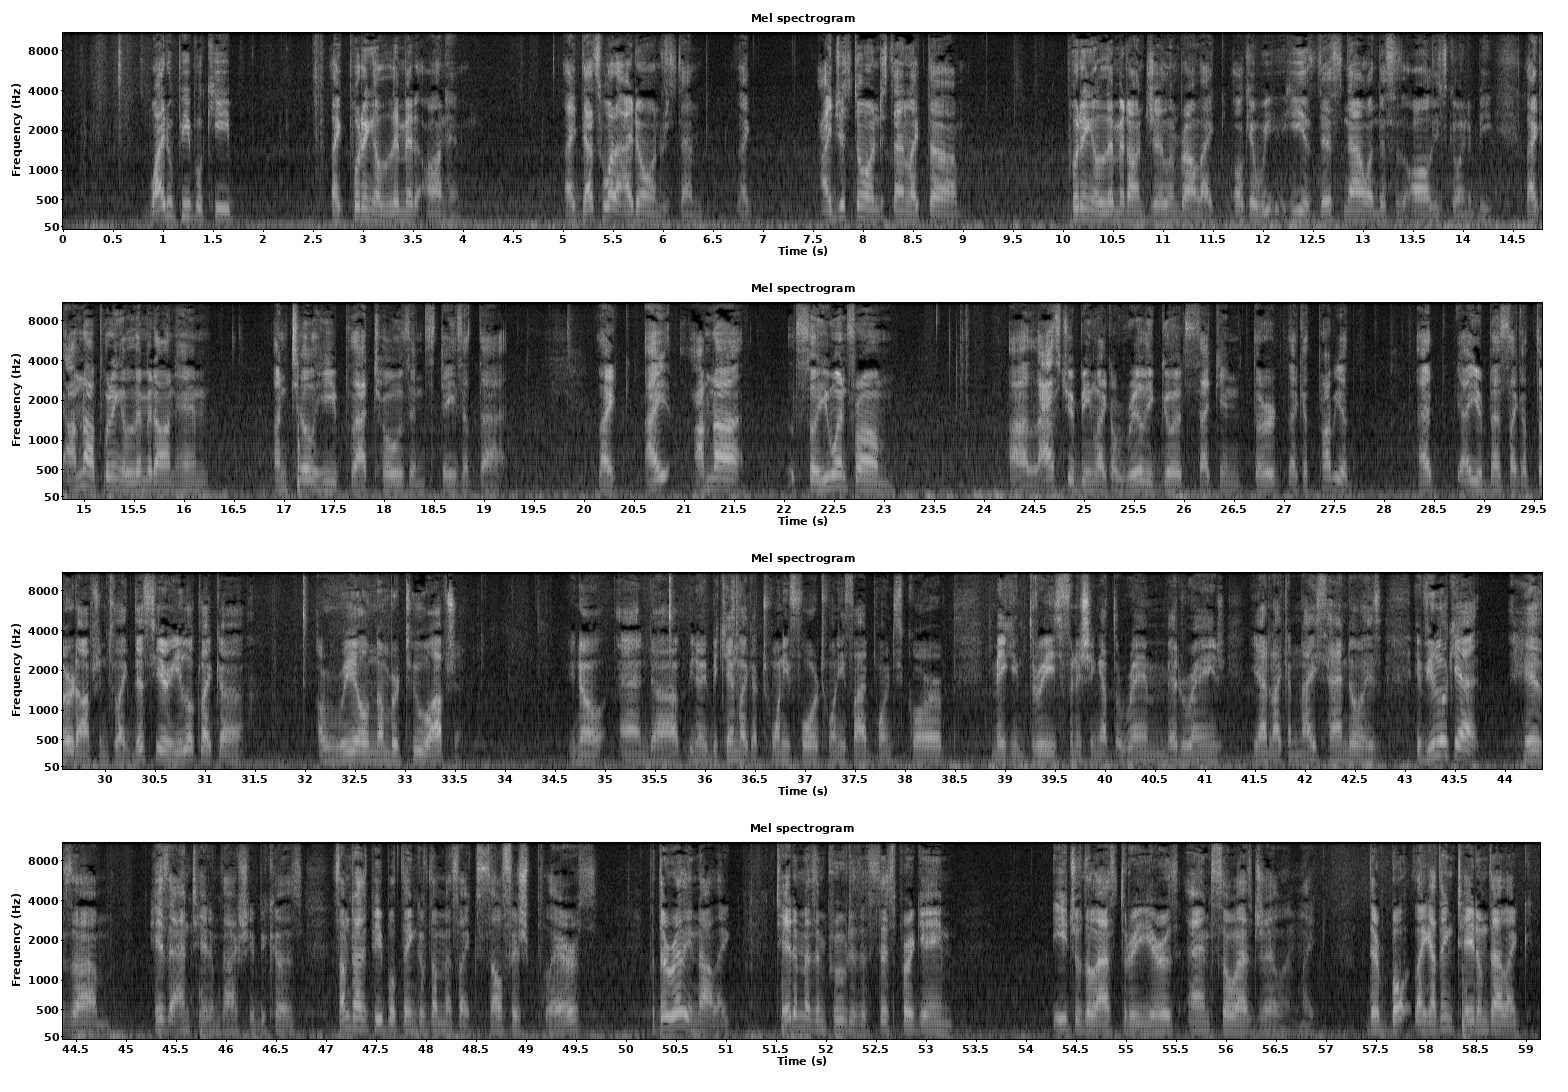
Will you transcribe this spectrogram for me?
why do people keep like putting a limit on him. Like that's what I don't understand. Like I just don't understand like the putting a limit on Jaylen Brown. Like okay, we he is this now and this is all he's going to be. Like I'm not putting a limit on him until he plateaus and stays at that. Like I I'm not. So he went from uh, last year being like a really good second, third, like a, probably a at, at your best like a third option to like this year he looked like a a real number two option. You know, and uh, you know he became like a 24, 25 point scorer, making threes, finishing at the rim, mid range. He had like a nice handle. His if you look at his um, his Tatum's actually because sometimes people think of them as like selfish players, but they're really not. Like Tatum has improved his assists per game each of the last three years, and so has Jaylen. Like they're both like I think Tatum's at like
